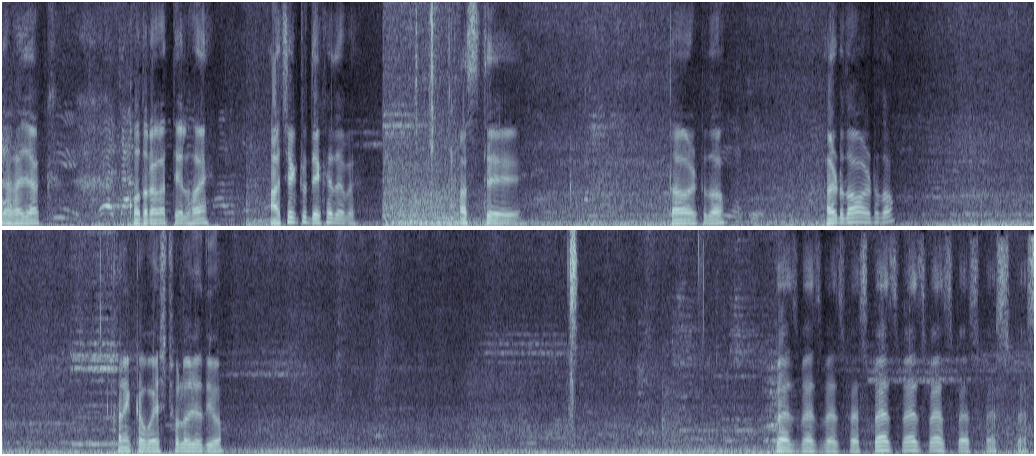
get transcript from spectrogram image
দেখা যাক কত টাকার তেল হয়। আছে একটু দেখে দেবে। আস্তে। তাও একটু দাও। একটু দাও একটু দাও। খানিকটা ওয়েস্ট হলো যদিও। ব্যাস ব্যাস ব্যাস ব্যাস ব্যাস ব্যাস ব্যাস ব্যাস ব্যাস ব্যাস।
